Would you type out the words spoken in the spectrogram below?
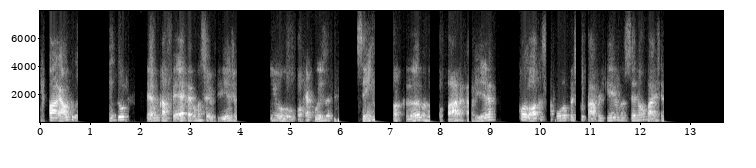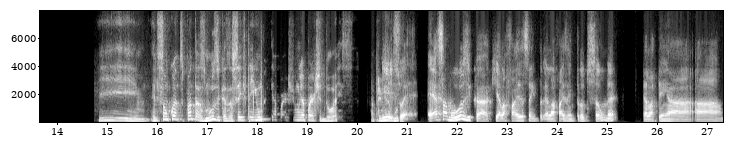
Tem que parar o que você está fazendo, pega um café, pega uma cerveja, vinho, qualquer coisa, sente na sua cama, no sofá, na cadeira, coloca essa porra pra escutar, porque você não vai ser E eles são quantas, quantas músicas? Eu sei que tem uma que tem a parte 1 e a parte 2. A primeira Isso, é, essa música que ela faz essa ela faz a introdução, né? Ela tem a, a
